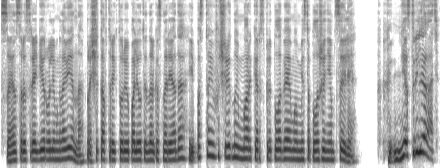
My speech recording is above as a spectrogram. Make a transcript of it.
Сенсоры среагировали мгновенно, просчитав траекторию полета энергоснаряда и поставив очередной маркер с предполагаемым местоположением цели. «Не стрелять!»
